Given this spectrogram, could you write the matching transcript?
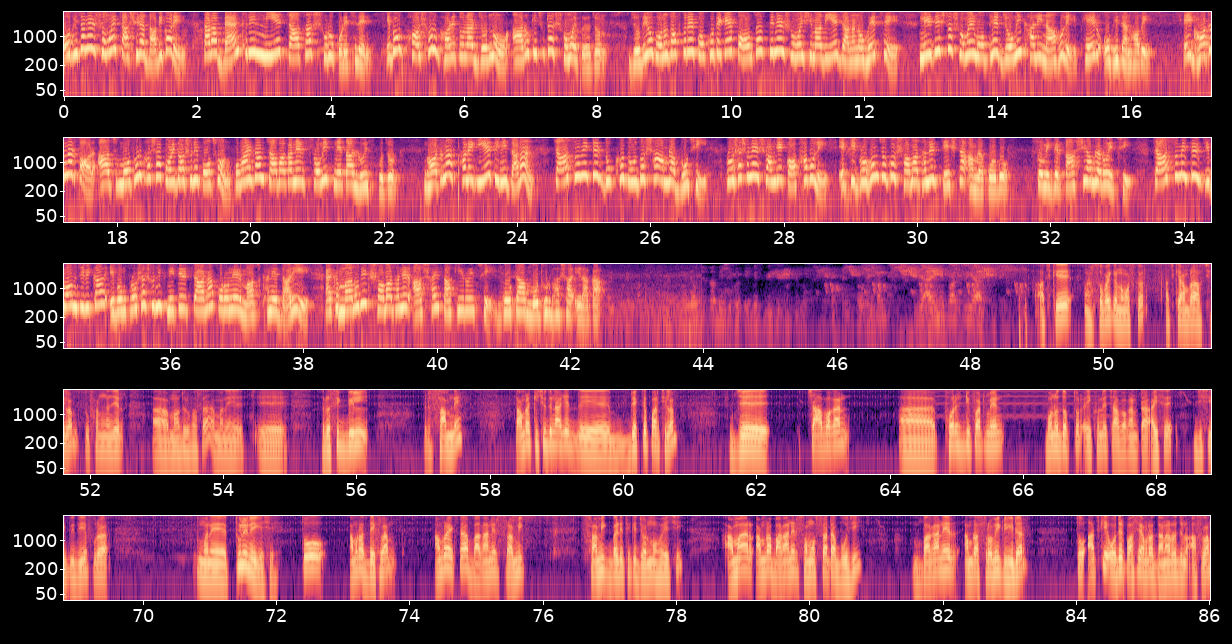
অভিযানের সময় চাষিরা দাবি করেন, তারা ব্যাংক ঋণ নিয়ে চা চাষ শুরু করেছিলেন এবং ফসল ঘরে তোলার জন্য আরও কিছুটা সময় প্রয়োজন। যদিও বন দফতরের পক্ষ থেকে পঞ্চাশ দিনের সময়সীমা দিয়ে জানানো হয়েছে, নির্দিষ্ট সময়ের মধ্যে জমি খালি না হলে ফের অভিযান হবে। এই ঘটনার পর আজ মধুর ভাষা পরিদর্শনে পৌঁছন কুমারগ্রাম চা বাগানের শ্রমিক নেতা লুইস কুজুর। ঘটনাস্থলে গিয়ে তিনি জানান, চা শ্রমিকদের দুঃখ দুর্দশা আমরা বুঝি। প্রশাসনের সঙ্গে কথা বলে একটি গ্রহণযোগ্য সমাধানের চেষ্টা আমরা করব। শ্রমিকদের পাশে আমরা রয়েছি। চা শ্রমিকদের জীবন জীবিকা এবং প্রশাসনিক নীতির টানা পোড়নের মাঝখানে দাঁড়িয়ে এক মানবিক সমাধানের আশায় তাকিয়ে রয়েছে গোটা মধুর ভাষা এলাকা। আজকে সবাইকে নমস্কার। আজকে আমরা আসছিলাম তুফানগঞ্জের মাদুর ভাষা মানে এ, রসিক বিল এর সামনে। তো আমরা কিছুদিন আগে দেখতে পারছিলাম যে চা বাগান ফরেস্ট ডিপার্টমেন্ট বন দপ্তর এইখানে চা বাগানটা আইসে জিসিপি দিয়ে পুরা মানে তুলে নিয়ে গেছে। তো আমরা দেখলাম আমরা একটা বাগানের শ্রমিক শ্রমিক বাড়ি থেকে জন্ম হয়েছি। আমার, আমরা বাগানের সমস্যাটা বুঝি। বাগানের আমরা শ্রমিক লিডার। তো আজকে ওদের পাশে আমরা দাঁড়ানোর জন্য আসলাম।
